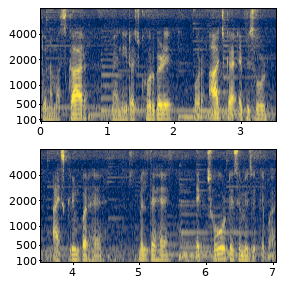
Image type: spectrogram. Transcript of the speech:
तो नमस्कार मैं नीरज खोरगड़े और आज का एपिसोड आइसक्रीम पर है। मिलते हैं एक छोटे से म्यूज़िक के बाद।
